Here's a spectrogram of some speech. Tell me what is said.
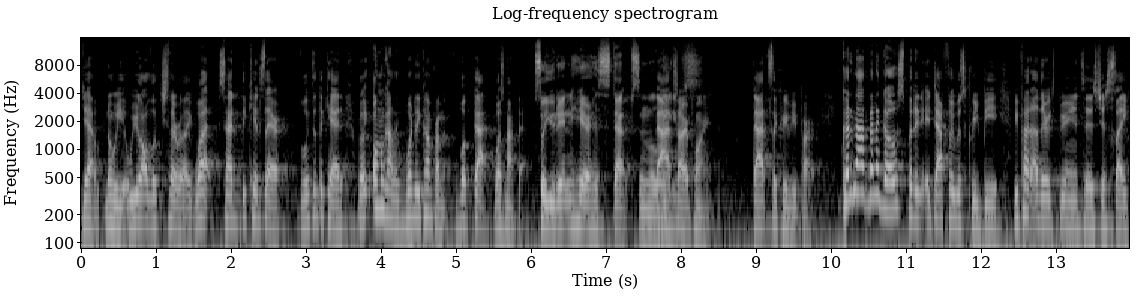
Yeah, no, we, we all looked at each other. We're like, what? Said the kid's there. Looked at the kid. We're like, oh my god, like, where did he come from? Looked back, was not there. So you didn't hear his steps in the That's leaves. our point. That's the creepy part. Could have not been a ghost, but it, it definitely was creepy. We've had other experiences, just like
